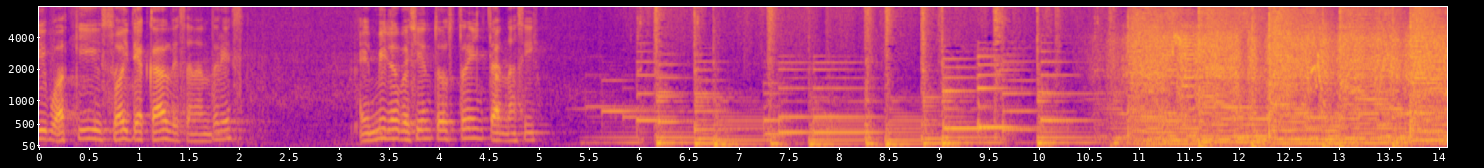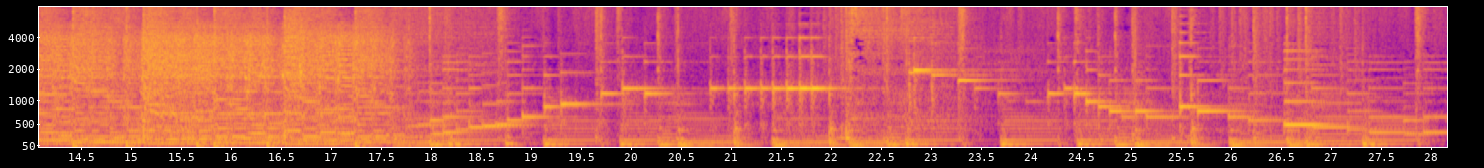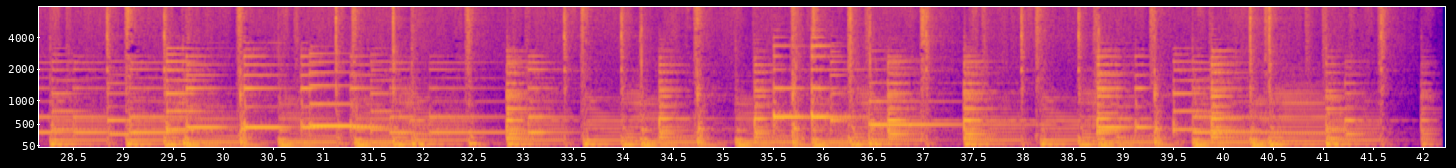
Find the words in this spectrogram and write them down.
vivo aquí, soy de acá, de San Andrés. En 1930 nací.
